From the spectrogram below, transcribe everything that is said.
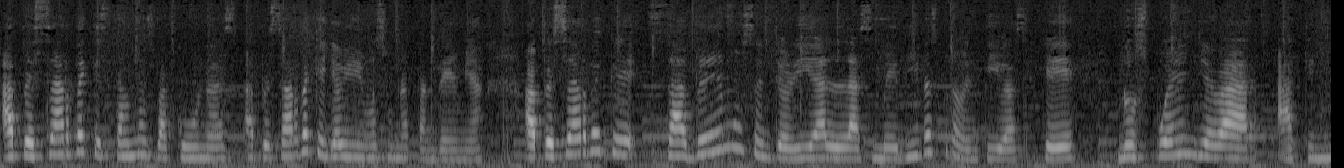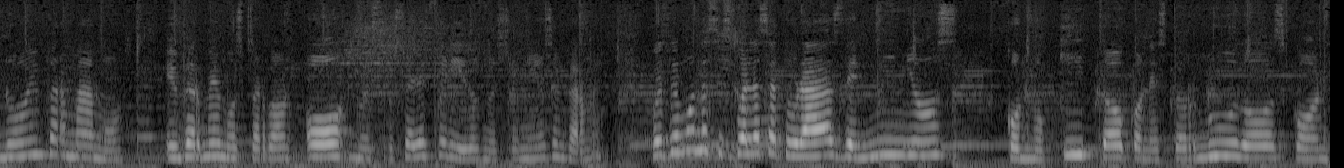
a pesar de que están las vacunas, a pesar de que ya vivimos una pandemia, a pesar de que sabemos en teoría las medidas preventivas que nos pueden llevar a que no enfermamos, enfermemos, perdón, o nuestros seres queridos, nuestros niños enfermen, pues vemos las escuelas saturadas de niños con moquito, con estornudos, con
